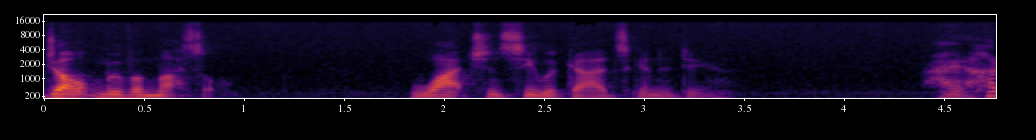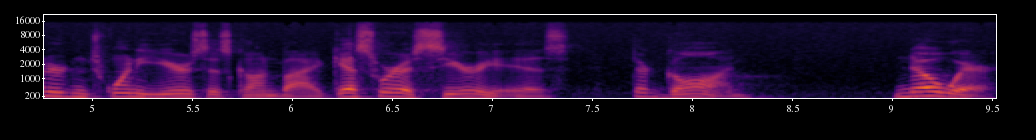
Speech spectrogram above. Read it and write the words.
Don't move a muscle. Watch and see what God's going to do. All right, 120 years has gone by. Guess where Assyria is? They're gone. Nowhere.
